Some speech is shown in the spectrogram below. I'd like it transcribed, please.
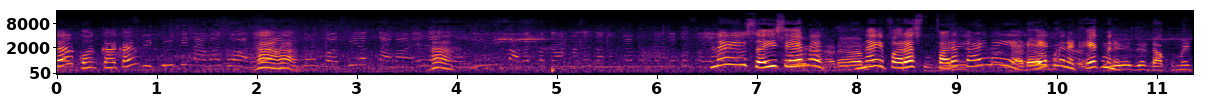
कोणचा कोण काय आहे हा, हा. आणि जो वसियतनामा आहे हा. या दोन्ही कागदपत्रांमध्ये धनंजय मुंडेंच्या ज्या सह्या नाही सही सेम आहे नाही फरक फरक काही नाही आहे एक मिनिट एक मिनिट। हे जे डॉक्युमेंट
